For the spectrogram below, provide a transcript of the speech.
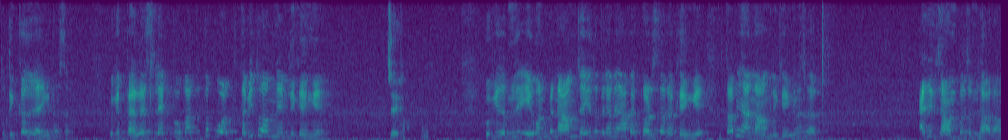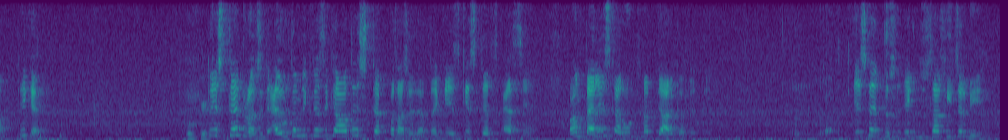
तो दिक्कत हो जाएगी ना सर? क्योंकि पहले सिलेक्ट होगा तो, तो तभी तो हम नेम लिखेंगे। जी। क्योंकि जब मुझे ए वन पे नाम चाहिए तो पहले हम यहाँ पे कर्सर रखेंगे तब यहाँ नाम लिखेंगे ना सर? एज एग्ज़ाम्पल समझा रहा हूँ ठीक है? तो स्टेप चाहिए एल्गोरिथम लिखने से क्या होता है? स्टेप पता चल जाता है कि इसके स्टेप्स ऐसे हैं। और हम पहले इसका रूट मैप तैयार कर लेते हैं। इसका एक दूस- एक दूसरा फीचर भी है।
